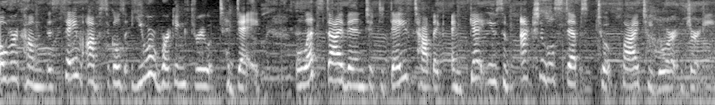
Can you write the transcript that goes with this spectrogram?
overcome the same obstacles you are working through today. Let's dive into today's topic and get you some actionable steps to apply to your journey.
